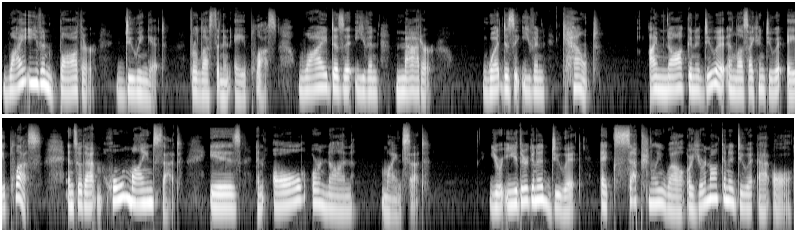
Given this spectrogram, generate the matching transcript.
Why even bother doing it for less than an A plus? Why does it even matter? What does it even count? I'm not going to do it unless I can do it A plus. And so that whole mindset is an all or none mindset. You're either going to do it exceptionally well or you're not going to do it at all.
